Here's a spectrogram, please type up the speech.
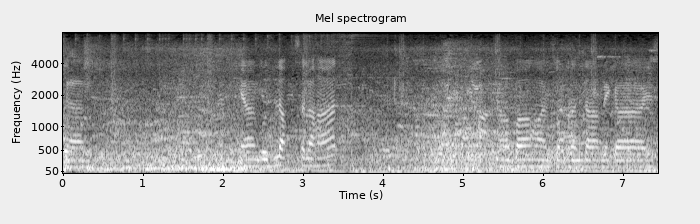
Yan. Yan, good luck sa lahat. Abangan, sobrang dami guys.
